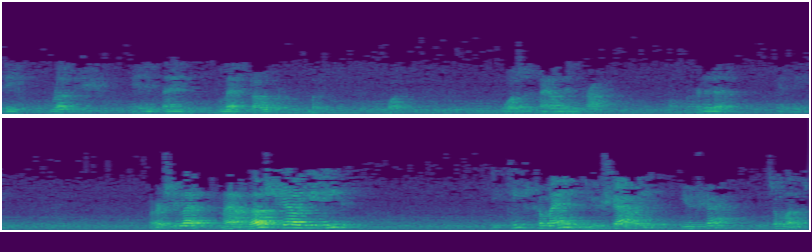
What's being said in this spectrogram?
any rubbish, anything left over, but what wasn't found in Christ. Burn it up. Verse 11. Now, thus shall ye eat it. He keeps commanding, you shall eat it. You shall. It's a must.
